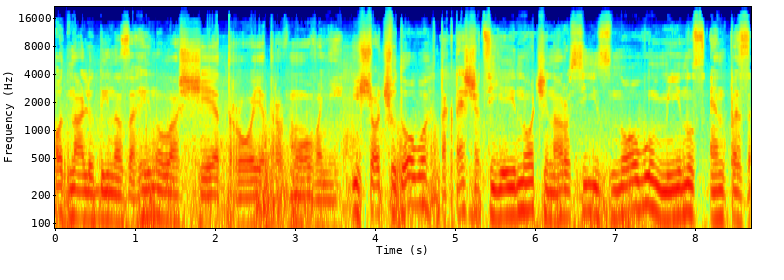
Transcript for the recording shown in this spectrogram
Одна людина загинула, ще троє травмовані. І що чудово, так те, що цієї ночі на Росії знову мінус НПЗ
